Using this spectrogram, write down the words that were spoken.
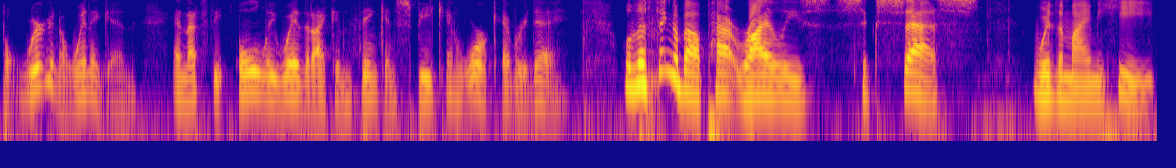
but we're going to win again. And that's the only way that I can think and speak and work every day. Well, the thing about Pat Riley's success with the Miami Heat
